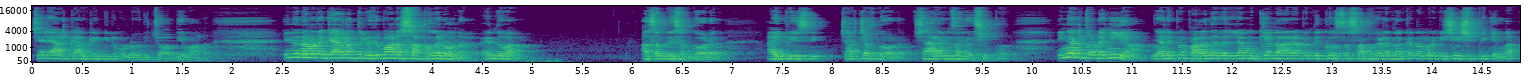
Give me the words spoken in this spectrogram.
ചില ആൾക്കാർക്കെങ്കിലുമുള്ള ഒരു ചോദ്യമാണ്. ഇന്ന് നമ്മുടെ കേരളത്തിൽ ഒരുപാട് സഭകളുണ്ടല്ലോ. എന്തുവാ? Assemblies of God I P C Church of God Sharon Fellowship ഇങ്ങനെ തുടങ്ങിയ ഞാനിപ്പോൾ പറഞ്ഞതെല്ലാം മുഖ്യധാര ബന്ധിക്കോസ്ത സഭകൾ എന്നൊക്കെ നമ്മൾ വിശേഷിപ്പിക്കുന്ന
